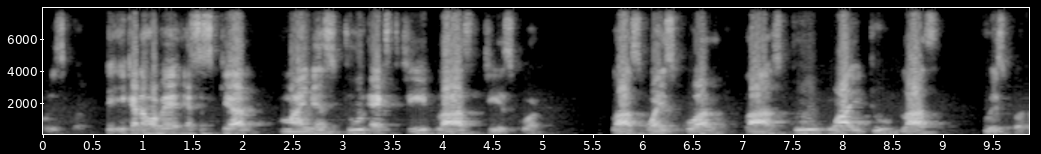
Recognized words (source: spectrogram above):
হোল স্কোয়ার এখানে হবে s square minus two x three plus three square plus y square plus two y two plus two square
